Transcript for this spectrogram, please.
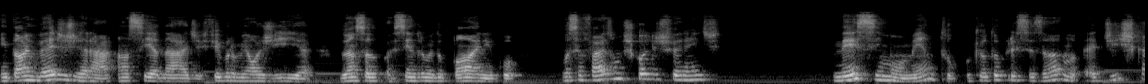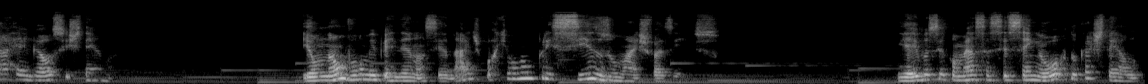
Então, ao invés de gerar ansiedade, fibromialgia, doença, síndrome do pânico, você faz uma escolha diferente. Nesse momento, o que eu estou precisando é descarregar o sistema. Eu não vou me perder na ansiedade porque eu não preciso mais fazer isso. E aí você começa a ser senhor do castelo.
